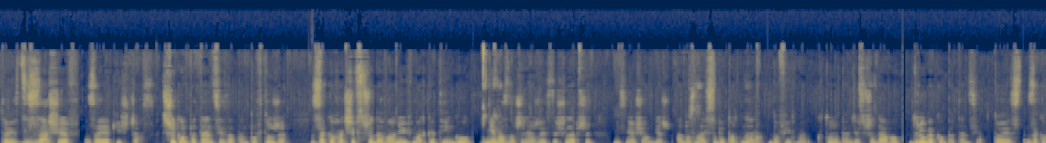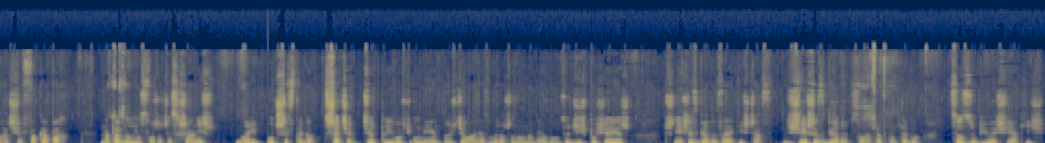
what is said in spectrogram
to jest zasiew za jakiś czas. Trzy kompetencje zatem, powtórzę. Zakochać się w sprzedawaniu i w marketingu. Nie ma znaczenia, że jesteś lepszy, nic nie osiągniesz. Albo znaleźć sobie partnera do firmy, który będzie sprzedawał. Druga kompetencja to jest zakochać się w fakapach. Na pewno mnóstwo rzeczy schrzanisz. No i ucz się z tego. Trzecie, cierpliwość, umiejętność działania z wyroczoną nagrodą. Co dziś posiejesz, przyniesie zbiory za jakiś czas. Dzisiejsze zbiory są efektem tego, co zrobiłeś jakiś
